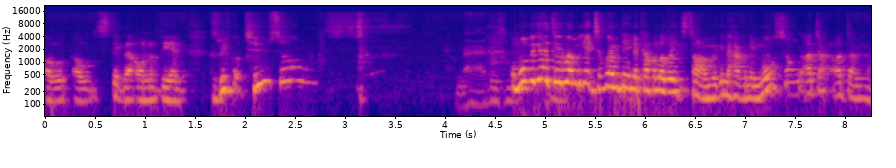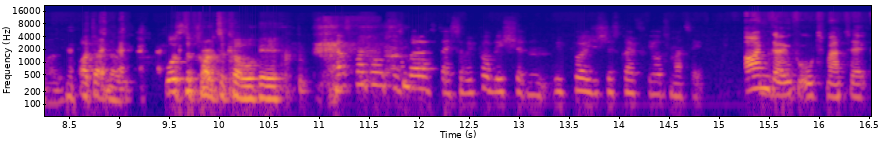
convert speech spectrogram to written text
I'll, I'll stick that on at the end because we've got two songs. And what are we're going to do when we get to Wembley in a couple of weeks' time? We're going to have any more songs? I don't. I don't know. I don't know. What's the protocol here? That's my daughter's birthday, so we probably shouldn't. We probably just just go for the automatic. I'm going for automatic.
